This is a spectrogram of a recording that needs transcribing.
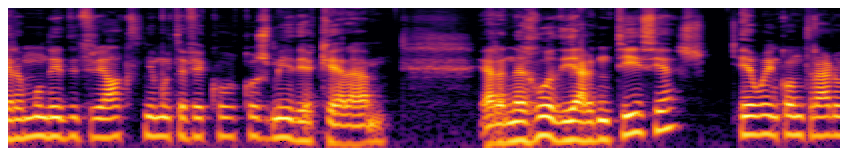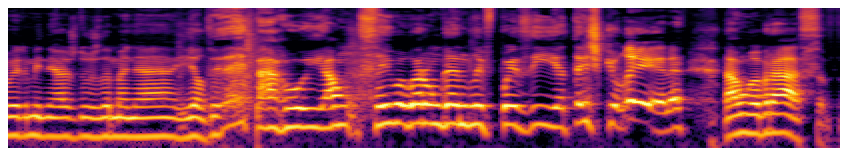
que era um mundo editorial que tinha muito a ver com, com os mídias, que era, era na rua Diário de Notícias, eu encontrar o Hermínio às duas da manhã e ele diz, epá Rui, um, saiu agora um grande livro de poesia, tens que o ler, dá um abraço.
